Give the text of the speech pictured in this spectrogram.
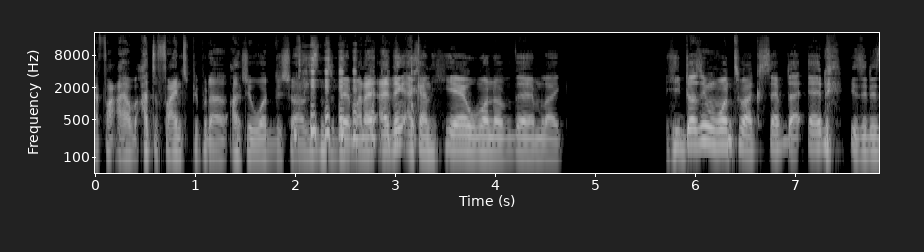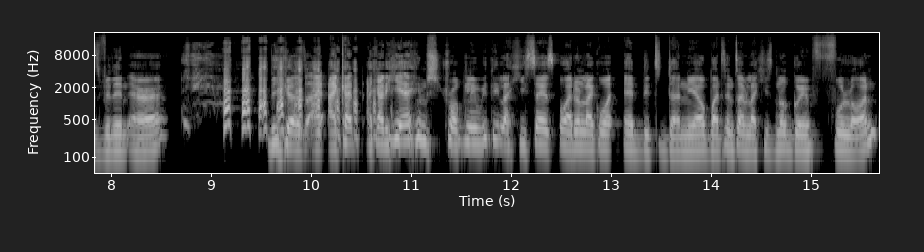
I, fi- I had to find people that actually watch the show. I listened to them, and I, I think I can hear one of them like he doesn't want to accept that Ed is in his villain era because I, I can I can hear him struggling with it. Like he says, "Oh, I don't like what Ed did to Danielle," but at the same time, like he's not going full on.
